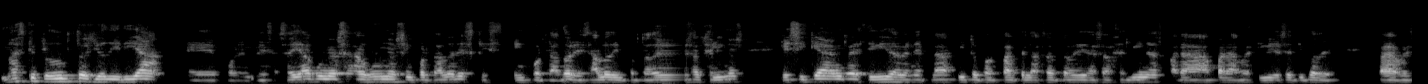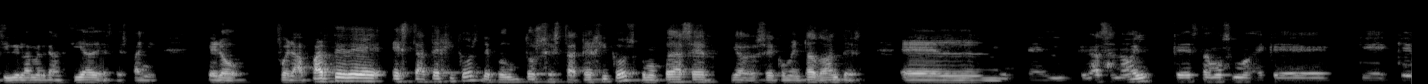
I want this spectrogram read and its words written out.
más que productos, yo diría eh, por empresas. Hay algunos, algunos importadores, que, importadores, hablo de importadores argelinos, que sí que han recibido beneplácito por parte de las autoridades argelinas para, para recibir ese tipo de, para recibir la mercancía desde España. Pero fuera parte de estratégicos, de productos estratégicos, como pueda ser, ya os he comentado antes, el, el gas oil, que estamos que, que,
